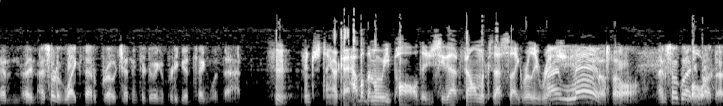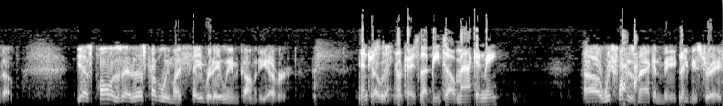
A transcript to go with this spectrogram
and I, I sort of like that approach. I think they're doing a pretty good thing with that. Hmm, interesting. Okay, how about the movie Paul? Did you see that film? Because that's like really rich. I love Paul. I'm so glad you brought that up. Yes, Paul is that's probably my favorite alien comedy ever. Interesting. Okay, so that beats out Mac and Me. Uh, which one is Mac and me? Keep me straight.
